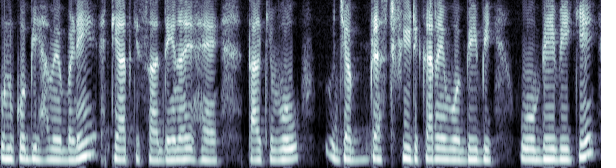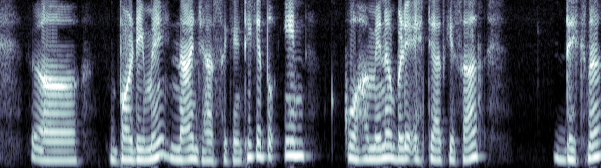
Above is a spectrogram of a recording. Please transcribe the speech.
उनको भी हमें बड़े एहतियात के साथ देना है ताकि वो जब ब्रेस्ट फ़ीड करें वो बेबी वो बेबी के बॉडी में ना जा सकें, ठीक है। तो इन को हमें ना बड़े एहतियात के साथ देखना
